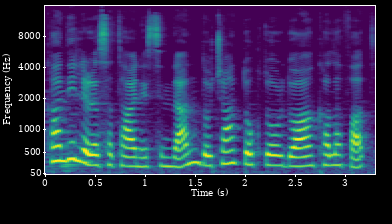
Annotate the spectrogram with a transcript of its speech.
Kandilli Rasathanesi'nden doçent doktor Doğan Kalafat,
